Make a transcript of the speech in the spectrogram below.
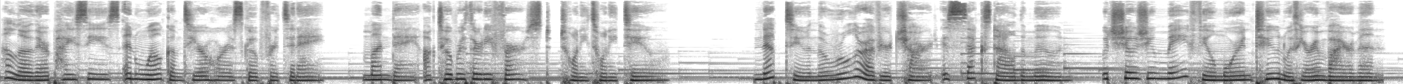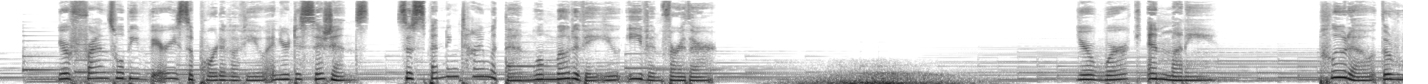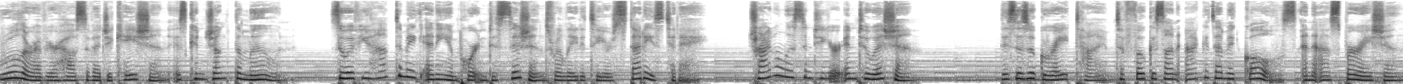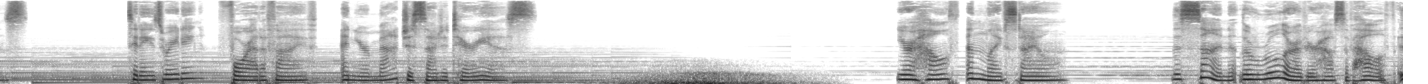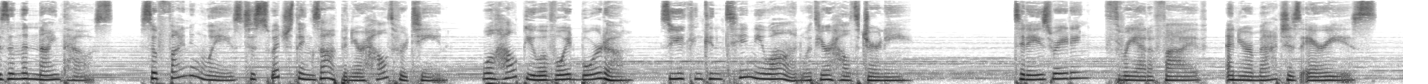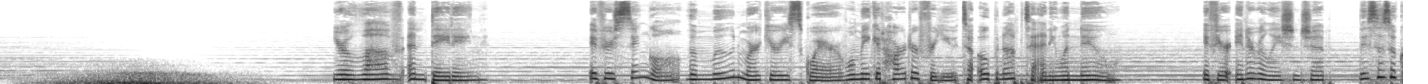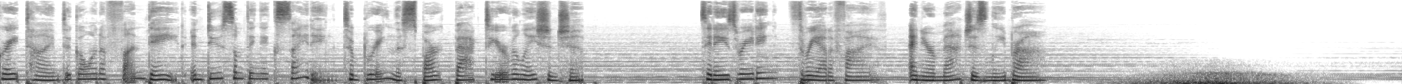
Hello there, Pisces, and welcome to your horoscope for today, Monday, October 31st, 2022. Neptune, the ruler of your chart, is sextile the moon, which shows you may feel more in tune with your environment. Your friends will be very supportive of you and your decisions, so spending time with them will motivate you even further. Your work and money. Pluto, the ruler of your house of education, is conjunct the moon. So if you have to make any important decisions related to your studies today, try to listen to your intuition. This is a great time to focus on academic goals and aspirations. Today's rating 4 out of 5, and your match is Sagittarius. Your health and lifestyle. The sun, the ruler of your house of health, is in the ninth house, so finding ways to switch things up in your health routine will help you avoid boredom so you can continue on with your health journey. Today's rating 3 out of 5, and your match is Aries. Your love and dating. If you're single, the Moon Mercury square will make it harder for you to open up to anyone new. If you're in a relationship, this is a great time to go on a fun date and do something exciting to bring the spark back to your relationship. Today's rating 3 out of 5, and your match is Libra.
